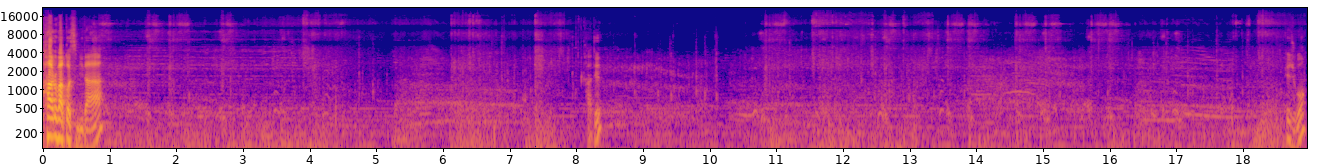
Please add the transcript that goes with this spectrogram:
바로 바꿨습니다. 카드? 해주고.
